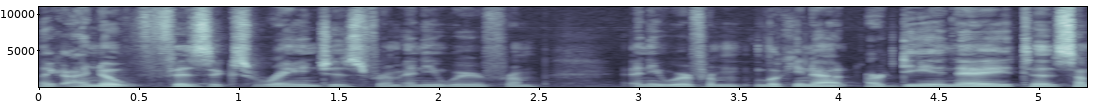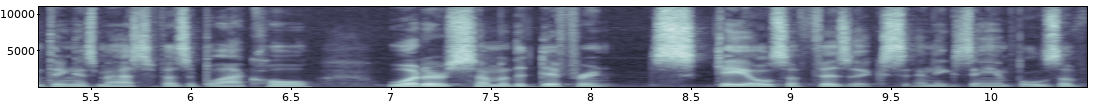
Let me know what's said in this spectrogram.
like? I know physics ranges from anywhere from anywhere from looking at our DNA to something as massive as a black hole. What are some of the different scales of physics and examples of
